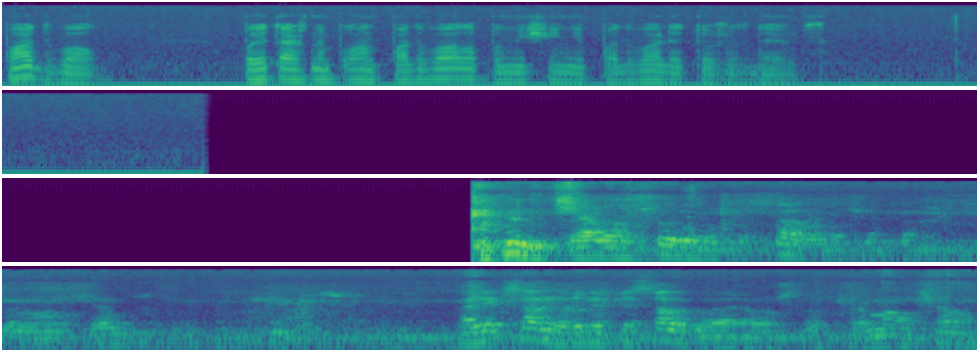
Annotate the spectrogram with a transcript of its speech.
Подвал. Поэтажный план подвала, помещения в подвале тоже сдаются. Я вам Шуре написал, я что-то промолчал. Александр написал, говорил, что промолчал.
